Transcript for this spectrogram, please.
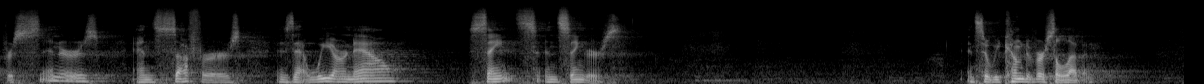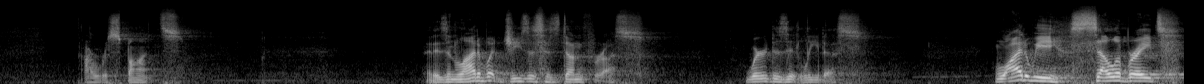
for sinners and sufferers is that we are now saints and singers. And so we come to verse 11, our response. That is, in light of what Jesus has done for us, where does it lead us? Why do we celebrate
